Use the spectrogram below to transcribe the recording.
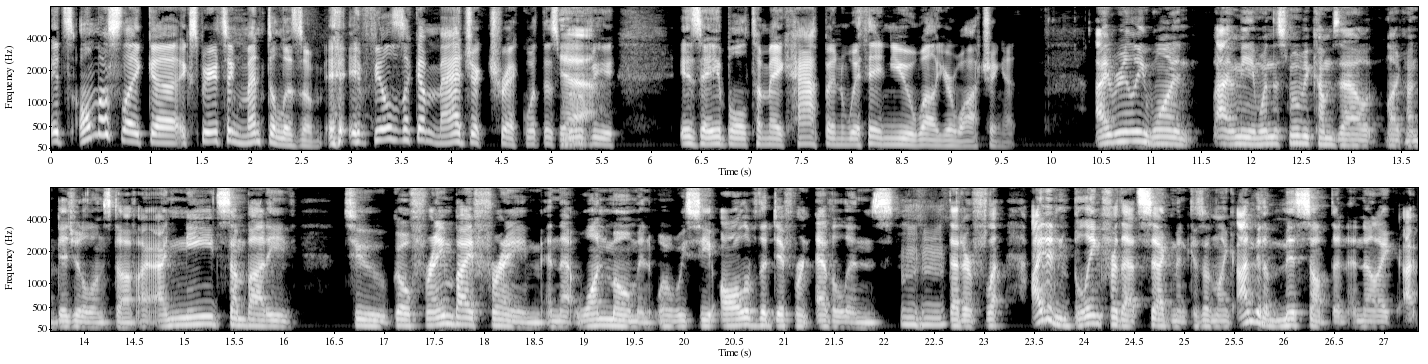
it's almost like uh, experiencing mentalism. It, it, feels like a magic trick what this yeah. movie is able to make happen within you while you're watching it. I really want. I mean, when this movie comes out, like on digital and stuff, I, I need somebody to go frame by frame in that one moment where we see all of the different Evelyns mm-hmm. that are. Fla- I didn't blink for that segment because I'm like, I'm gonna miss something, and like, I,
